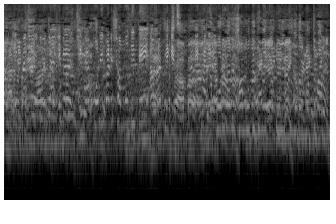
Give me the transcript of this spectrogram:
না? এটা- পরিবারের সম্মতিতেই আমরা থেকেছি এখানে পরিবারের সম্মতি দিলে আপনি করতে পারেন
